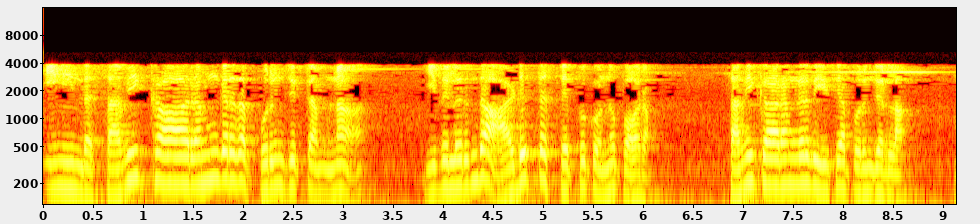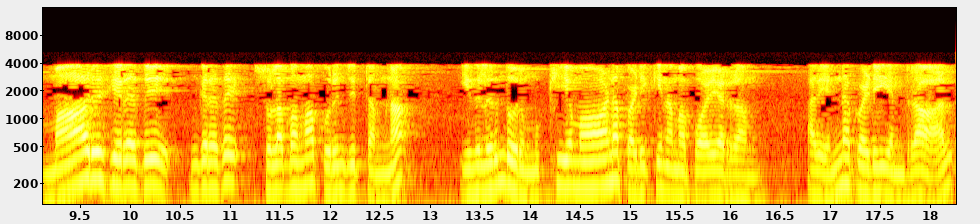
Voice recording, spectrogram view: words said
இனி இந்த சவிகாரம்ங்கிறத புரிஞ்சிட்டோம்னா இதிலிருந்து அடுத்த ஸ்டெப்புக்கு ஒன்று போறோம். சவிகாரம்ங்கிறது ஈஸியா புரிஞ்சிடலாம். மாறுகிறதுங்கிறத சுலபமா புரிஞ்சிட்டோம்னா இதுல இருந்து ஒரு முக்கியமான படிக்கு நம்ம போயிடுறோம். அது என்ன படி என்றால்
